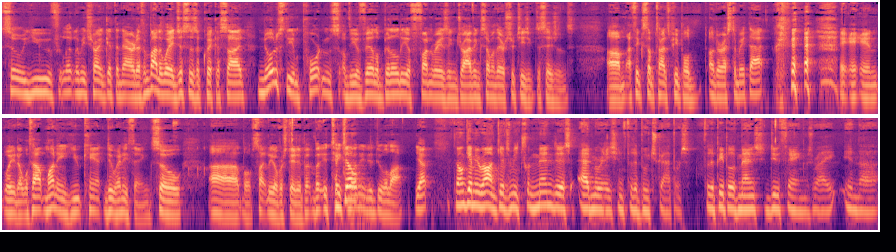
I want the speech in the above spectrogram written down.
so you've let, let, me try and get the narrative. And by the way, just as a quick aside, notice the importance of the availability of fundraising driving some of their strategic decisions. Um, I think sometimes people underestimate that, and, and well, you know, without money, you can't do anything. So, Uh, well, slightly overstated, but but it takes Don't- money to do a lot. Yep. Don't get me wrong, gives me tremendous admiration for the bootstrappers, for the people who've managed to do things right in the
